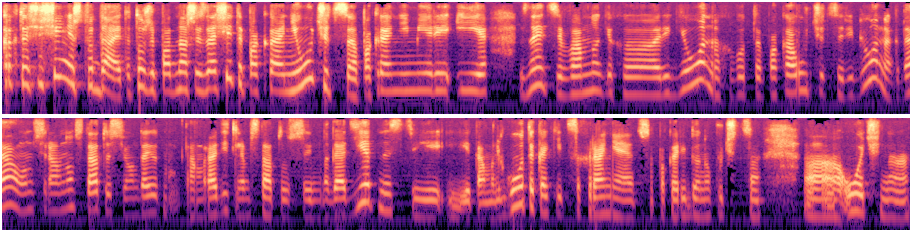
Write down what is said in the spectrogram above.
как-то ощущение, что да, это тоже под нашей защитой, пока не учится, по крайней мере, и, знаете, во многих э, регионах, вот пока учится ребенок, да, он все равно в статусе, он дает там родителям статус и многодетности, и, там льготы какие-то сохраняются, пока ребенок учится э, очно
